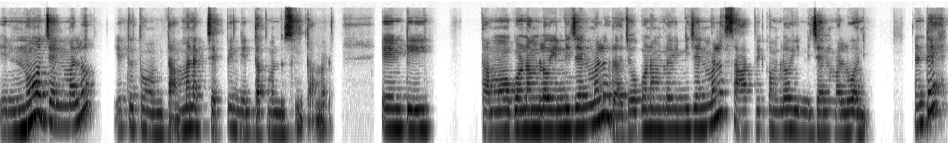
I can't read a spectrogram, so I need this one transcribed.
ఎన్నో జన్మలు ఎత్తుతూ ఉంటాం. మనకు చెప్పింది ఇంతకుముందు మేడం ఏంటి? తమో గుణంలో ఇన్ని జన్మలు? రజోగుణంలో ఇన్ని జన్మలు? సాత్వికంలో ఇన్ని జన్మలు అని. అంటే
